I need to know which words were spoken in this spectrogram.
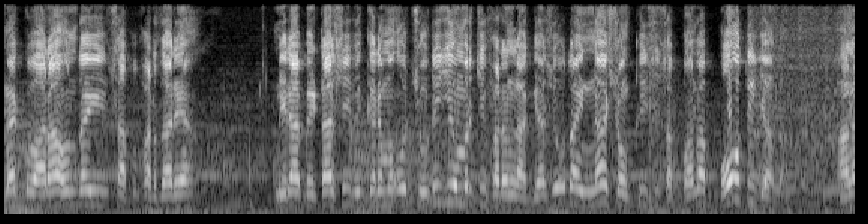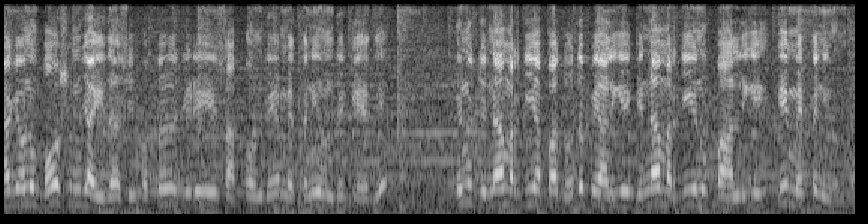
ਮੈਂ ਕੁਵਾਰਾ ਹੁੰਦਾ ਹੀ ਸੱਪ ਫੜਦਾ ਰਿਹਾ। ਮੇਰਾ ਬੇਟਾ ਸੀ ਵਿਕਰਮ, ਉਹ ਛੋਟੀ ਜੀ ਉਮਰ 'ਚ ਹੀ ਫੜਨ ਲੱਗ ਗਿਆ ਸੀ। ਉਹ ਤਾਂ ਇੰਨਾ ਸ਼ੌਂਕੀ ਸੀ ਸੱਪਾਂ ਦਾ, ਬਹੁਤ ਹੀ ਜ਼ਿਆਦਾ। ਹਾਲਾਂਕਿ ਉਹਨੂੰ ਬਹੁਤ ਸਮਝਾਈਦਾ ਸੀ ਪੁੱਤ, ਜਿਹੜੇ ਇਹ ਸੱਪ ਹੁੰਦੇ ਆ, ਮਿੱਤ ਨਹੀਂ ਹੁੰਦੇ ਕਿਸੇ ਦੇ। ਇਹਨੂੰ ਜਿੰਨਾ ਮਰਜ਼ੀ ਆਪਾਂ ਦੁੱਧ ਪਿਆ ਲਈਏ, ਜਿੰਨਾ ਮਰਜ਼ੀ ਇਹਨੂੰ ਪਾਲ ਲਈਏ, ਇਹ ਮਿੱਤ ਨਹੀਂ ਹੁੰਦਾ।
